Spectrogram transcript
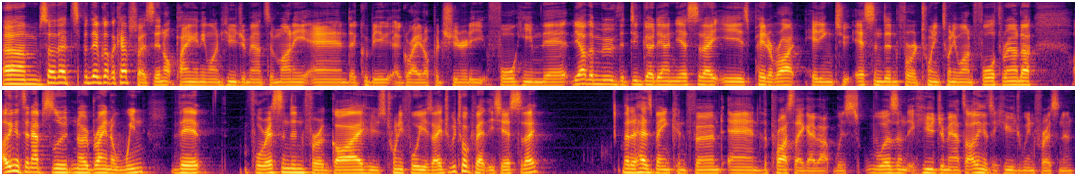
Um, so that's but they've got the cap space. They're not paying anyone huge amounts of money, and it could be a great opportunity for him there. The other move that did go down yesterday is Peter Wright heading to Essendon for a 2021 fourth rounder. I think it's an absolute no-brainer win there for Essendon for a guy who's 24 years age. We talked about this yesterday but it has been confirmed, and the price they gave up was wasn't a huge amount. So I think it's a huge win for Essendon.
